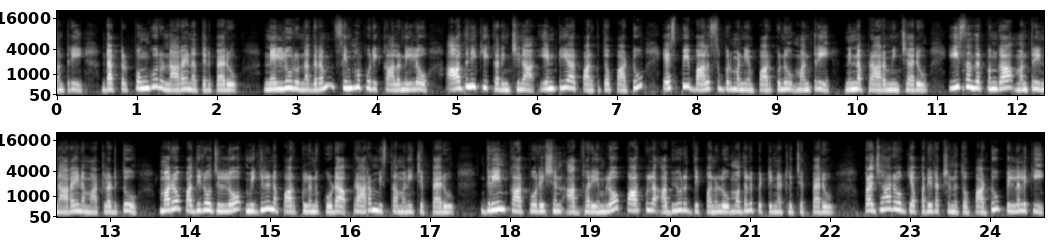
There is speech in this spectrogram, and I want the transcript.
మంత్రి డాక్టర్ పొంగూరు నారాయణ తెలిపారు. నెల్లూరు నగరం సింహపురి కాలనీలో ఆధునికీకరించిన ఎన్టీఆర్ పార్కుతో పాటు ఎస్పీ బాలసుబ్రహ్మణ్యం పార్కును మంత్రి నిన్న ప్రారంభించారు. ఈ సందర్భంగా మంత్రి నారాయణ మాట్లాడుతూ మరో పది రోజుల్లో మిగిలిన పార్కులను కూడా ప్రారంభిస్తామని చెప్పారు. గ్రీన్ కార్పొరేషన్ ఆధ్వర్యంలో పార్కుల అభివృద్ధి పనులు మొదలుపెట్టినట్లు చెప్పారు. ప్రజారోగ్య పరిరక్షణతో పాటు పిల్లలకి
